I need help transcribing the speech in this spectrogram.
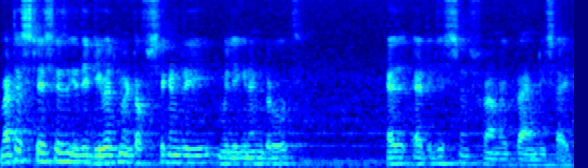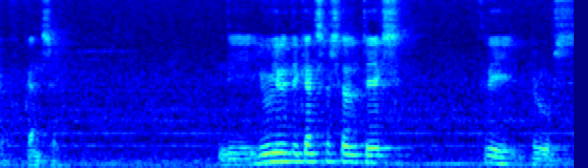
Metastasis is the development of secondary malignant growth at, a distance from a primary site of cancer. The, usually the cancer cell takes three routes,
